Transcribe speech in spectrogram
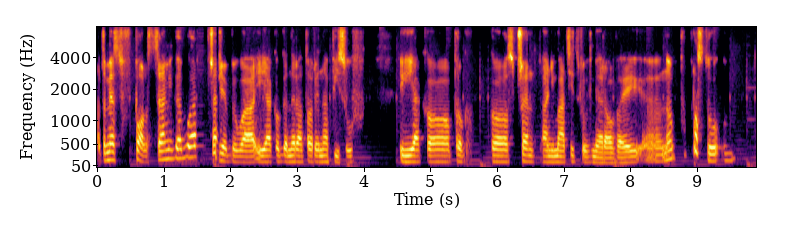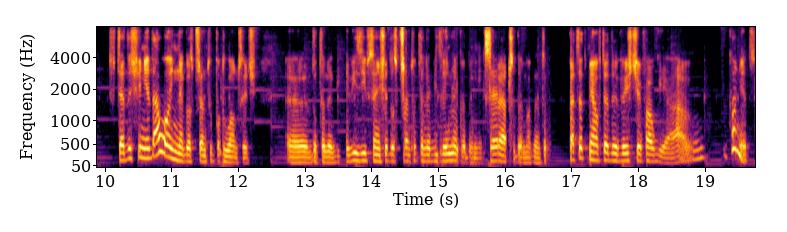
Natomiast w Polsce Amiga była wszędzie była i jako generatory napisów, i jako, jako sprzęt animacji trójwymiarowej. E, no po prostu wtedy się nie dało innego sprzętu podłączyć e, do telewizji, w sensie do sprzętu telewizyjnego, do miksera czy do magnetu. PC miał wtedy wyjście VGA, koniec.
